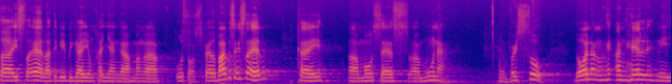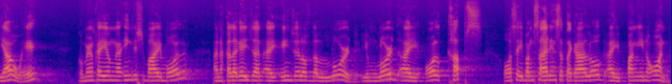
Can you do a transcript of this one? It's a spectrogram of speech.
sa Israel at ibibigay yung kanyang uh, mga utos. Pero bago sa Israel, kay uh, Moses uh, muna. Verse 2, doon ang anghel ni Yahweh, kung meron kayong uh, English Bible, ang nakalagay dyan ay Angel of the Lord. Yung Lord ay all caps, o sa ibang salin sa Tagalog ay Panginoon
